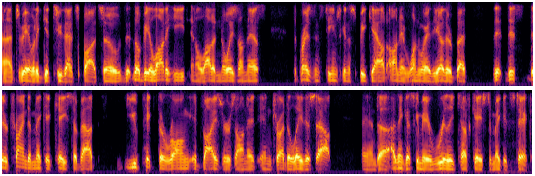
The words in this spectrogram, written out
uh, to be able to get to that spot. So th- there'll be a lot of heat and a lot of noise on this. The president's team is going to speak out on it one way or the other, but th- this they're trying to make a case about you picked the wrong advisors on it and try to lay this out. And uh, I think it's going to be a really tough case to make it stick.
